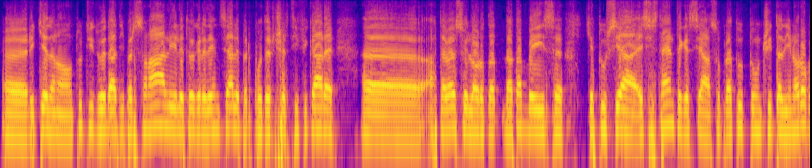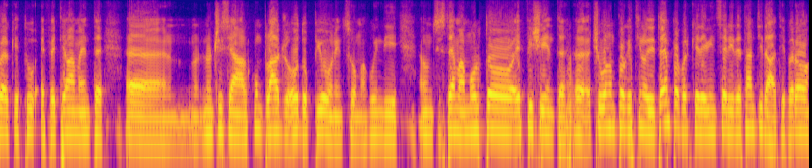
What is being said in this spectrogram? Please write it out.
eh, richiedono tutti i tuoi dati personali, le tue credenziali per poter certificare eh, attraverso il loro da database che tu sia esistente, che sia soprattutto un cittadino europeo e che tu effettivamente eh, non ci sia alcun plagio o doppione, insomma, quindi è un sistema molto efficiente. Eh, ci vuole un pochettino di tempo perché devi inserire tanti dati, però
